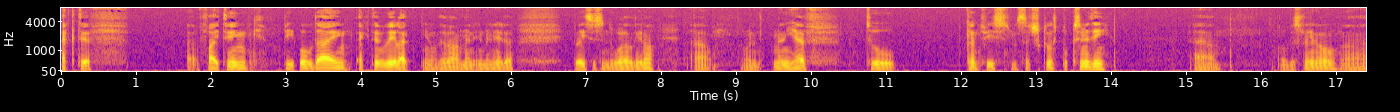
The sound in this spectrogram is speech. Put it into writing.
active uh, fighting, people dying actively, like you know there are many many other places in the world. You know, um, when when you have two countries in such close proximity, um, obviously you know, uh,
